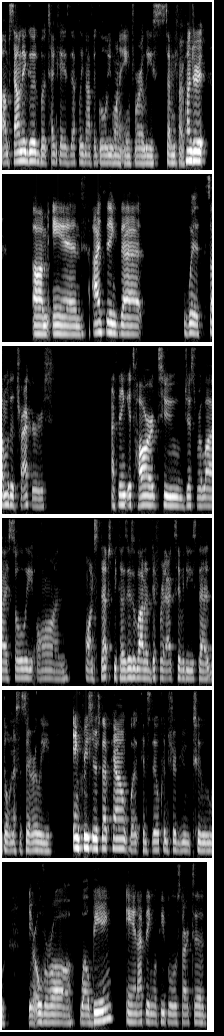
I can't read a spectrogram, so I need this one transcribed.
um, sounded good. But 10K is definitely not the goal. You want to aim for at least 7,500. Um, and I think that with some of the trackers, I think it's hard to just rely solely on on steps because there's a lot of different activities that don't necessarily increase your step count, but can still contribute to your overall well being. And I think when people start to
